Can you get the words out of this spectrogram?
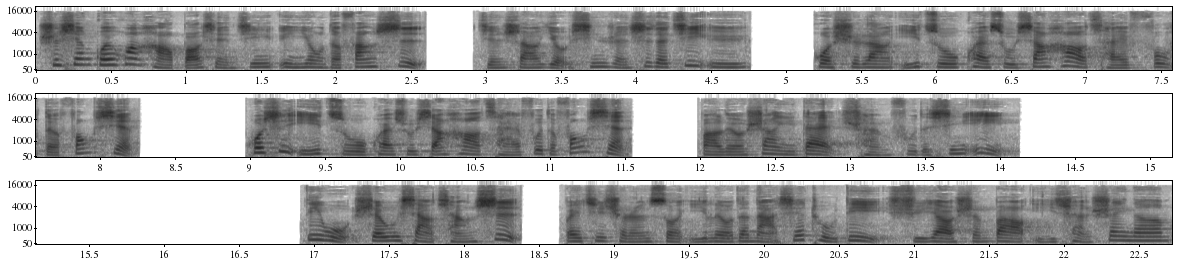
事先规划好保险金运用的方式，减少有心人士的觊觎，或是让遗族快速消耗财富的风险，或是遗族快速消耗财富的风险，保留上一代传父的心意。第五，税务小常识：被继承人所遗留的哪些土地需要申报遗产税呢？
